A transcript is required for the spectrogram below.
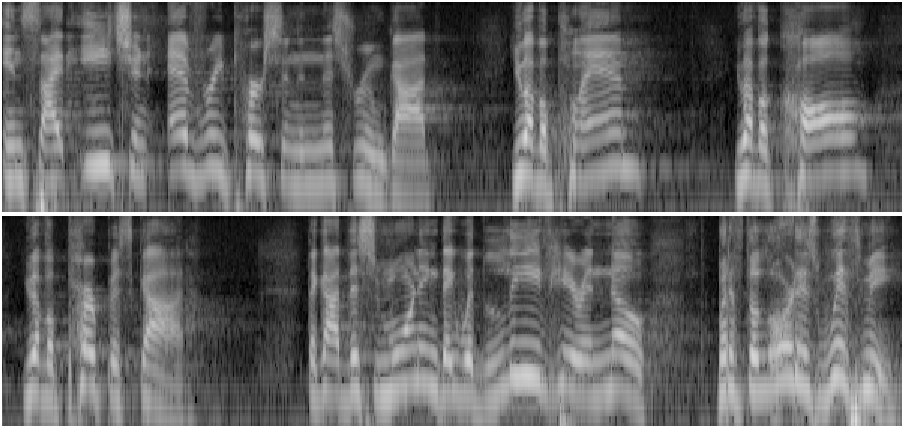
inside each and every person in this room, God. You have a plan, you have a call, you have a purpose, God. That God, this morning they would leave here and know, but if the Lord is with me,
